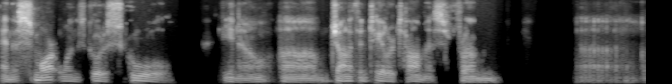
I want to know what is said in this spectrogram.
and the smart ones go to school you know um, jonathan taylor thomas from uh,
